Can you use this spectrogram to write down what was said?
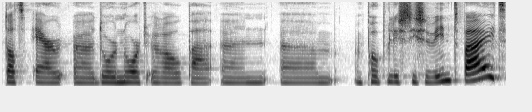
dat er eh, door Noord-Europa een, ehm, een populistische wind waait.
